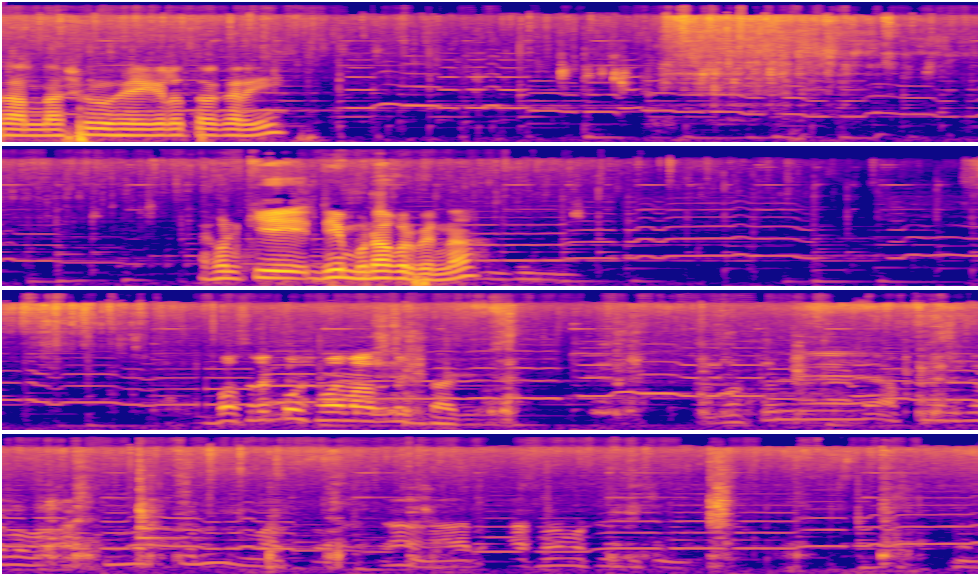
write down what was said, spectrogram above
রান্না শুরু হয়ে গেল তরকারি। এখন কি ডিম ভুনা করবেন না? বছরে কোন সময় মাছ বেশি থাকে? বছরে আপনার গেল আশ্বিন মাস করুন মাছ হ্যাঁ। আর আষাঢ় মাসে বেশি মাছ হ্যাঁ,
